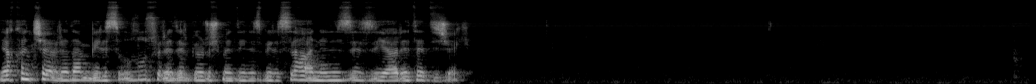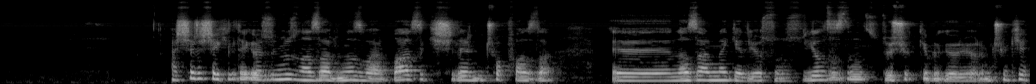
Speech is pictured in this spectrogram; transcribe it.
Yakın çevreden birisi, uzun süredir görüşmediğiniz birisi hanenizi ziyaret edecek. Aşırı şekilde gözünüz nazarınız var. Bazı kişilerin çok fazla e, nazarına geliyorsunuz. Yıldızınız düşük gibi görüyorum. Çünkü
